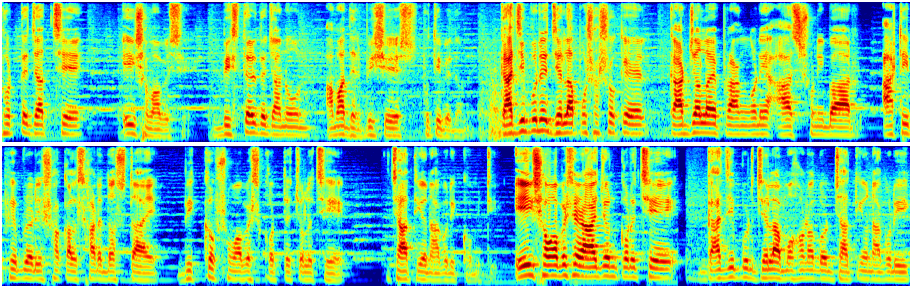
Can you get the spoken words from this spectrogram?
ঘটতে যাচ্ছে এই সমাবেশে? বিস্তারিত জানুন আমাদের বিশেষ প্রতিবেদনে। গাজীপুরে জেলা প্রশাসকের কার্যালয় প্রাঙ্গণে আজ শনিবার আটই ফেব্রুয়ারি সকাল সাড়ে দশটায় বিক্ষোভ সমাবেশ করতে চলেছে জাতীয় নাগরিক কমিটি। এই সমাবেশের আয়োজন করেছে গাজীপুর জেলা মহানগর জাতীয় নাগরিক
